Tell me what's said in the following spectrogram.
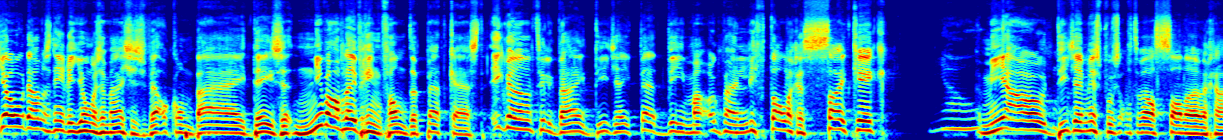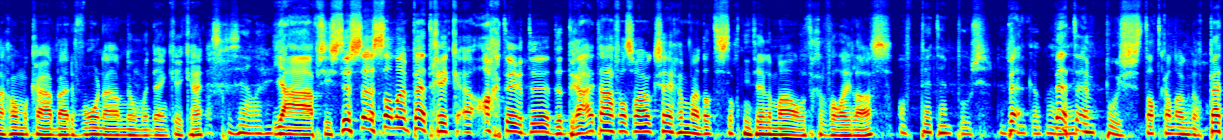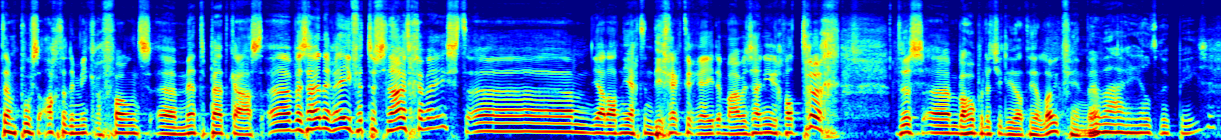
Yo, dames en heren, jongens en meisjes, welkom bij deze nieuwe aflevering van de Padcast. Ik ben er natuurlijk bij, DJ Pat B, maar ook mijn lieftallige sidekick, Miauw. Miauw, DJ Mispoes, oftewel Sanne. We gaan gewoon elkaar bij de voornaam noemen, denk ik. Hè? Dat is gezellig. Ja, precies. Dus eh, Sanne en Patrick eh, achter de, de draaitafel, zou ik zeggen, maar dat is toch niet helemaal het geval, helaas. Of pet en poes. Dat Pe- vind ik ook wel Pet leuk. en Poes, dat kan ook nog. Pet en Poes achter de microfoons eh, met de Petcast. Eh, we zijn er even tussenuit geweest. Ehm, ja, dat had niet echt een directe reden, maar we zijn in ieder geval terug. Dus ehm, we hopen dat jullie dat heel leuk We vinden. waren heel druk bezig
